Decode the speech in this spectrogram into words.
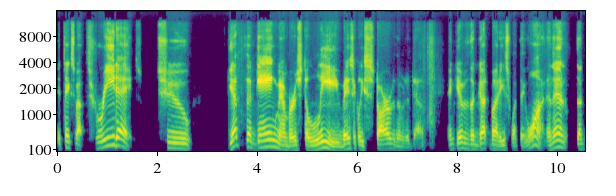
it takes about three days to get the gang members to leave, basically starve them to death, and give the gut buddies what they want. And then the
